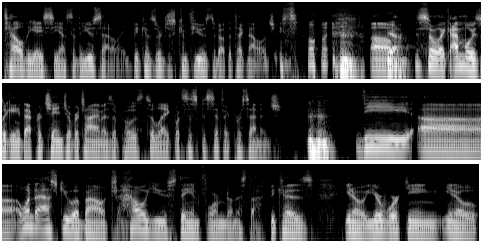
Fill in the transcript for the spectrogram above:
tell the ACS that they use satellite because they're just confused about the technology. So, hmm. um, yeah. so like I'm always looking at that for change over time as opposed to like what's the specific percentage. Mm-hmm the uh, I wanted to ask you about how you stay informed on this stuff because you know you're working you know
